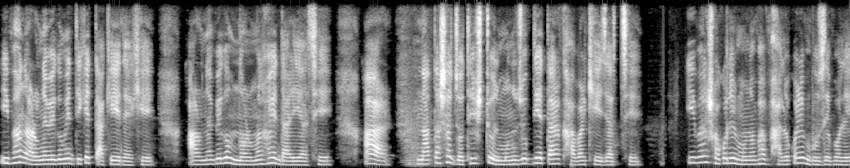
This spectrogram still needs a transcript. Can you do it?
ইভান আরুনা বেগমের দিকে তাকিয়ে দেখে। আরুনা বেগম নর্মাল হয়ে দাঁড়িয়ে আছে আর নাতাশা যথেষ্ট মনোযোগ দিয়ে তার খাবার খেয়ে যাচ্ছে। ইভান সকলের মনোভাব ভালো করে বুঝে বলে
